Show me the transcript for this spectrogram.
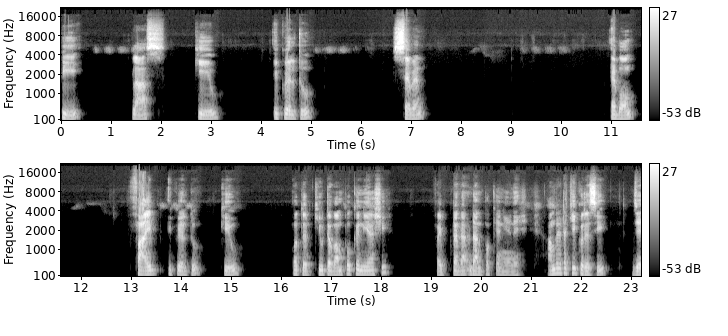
p plus q equal to seven এবং ফাইভ ইকুয়াল টু কিউ অতএব কিউটা বাম পক্ষে নিয়ে আসি ফাইভটা ডান পক্ষে নিয়ে নেই। আমরা এটা কি করেছি? যে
